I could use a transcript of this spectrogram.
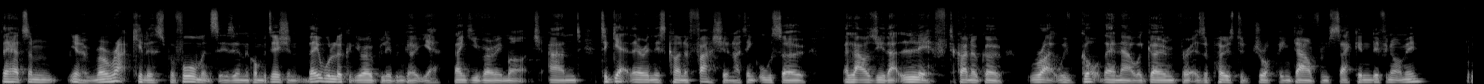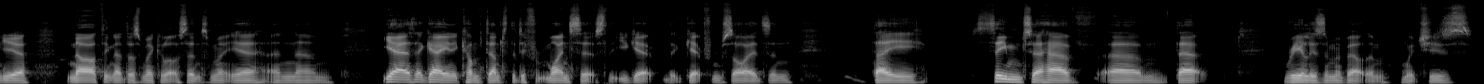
They had some, you know, miraculous performances in the competition. They will look at the Europa League and go, "Yeah, thank you very much." And to get there in this kind of fashion, I think also allows you that lift to kind of go, "Right, we've got there now. We're going for it," as opposed to dropping down from second. If you know what I mean? Yeah, no, I think that does make a lot of sense, mate. Yeah, and um, yeah, again, it comes down to the different mindsets that you get that get from sides, and they seem to have um, that realism about them, which is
